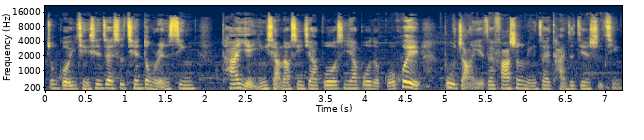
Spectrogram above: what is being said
中国疫情现在是牵动人心，它也影响到新加坡。新加坡的国会部长也在发声明，在谈这件事情。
